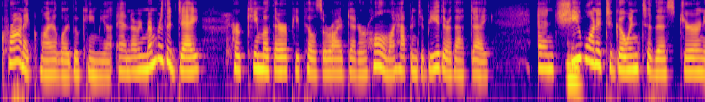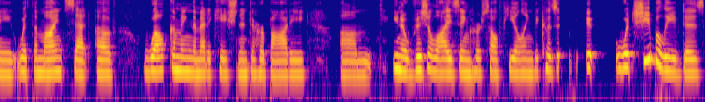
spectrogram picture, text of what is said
chronic myeloid leukemia, and I remember the day her chemotherapy pills arrived at her home. I happened to be there that day. And she mm. wanted to go into this journey with the mindset of welcoming the medication into her body, um, you know, visualizing herself healing, because it, what she believed is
